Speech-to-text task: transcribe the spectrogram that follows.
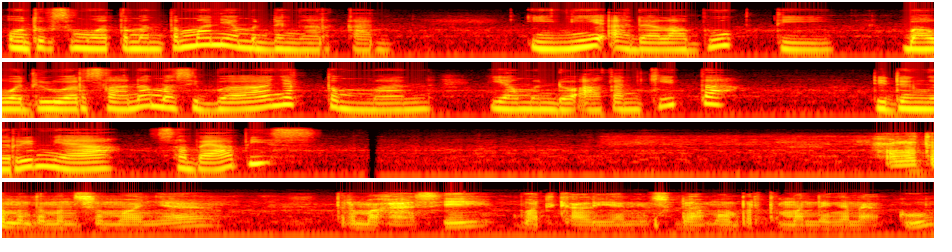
untuk semua teman-teman yang mendengarkan. Ini adalah bukti bahwa di luar sana masih banyak teman yang mendoakan kita. Didengerin ya sampai habis. Halo teman-teman semuanya, terima kasih buat kalian yang sudah mau berteman dengan aku.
